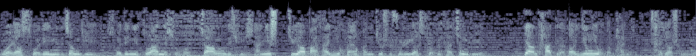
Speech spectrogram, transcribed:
我要锁定你的证据，锁定你作案的时候赃物的去向，你就要把它一环一环的，就是说是要锁定他的证据了。让他得到应有的判决，才叫成功。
